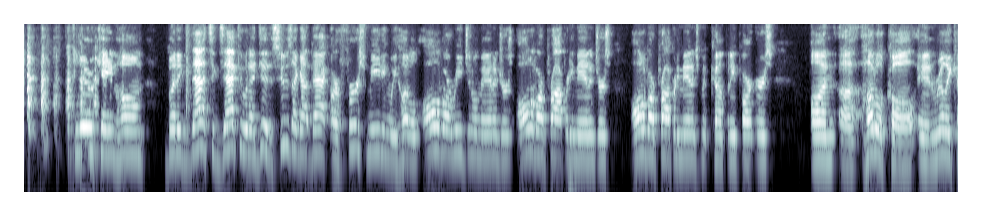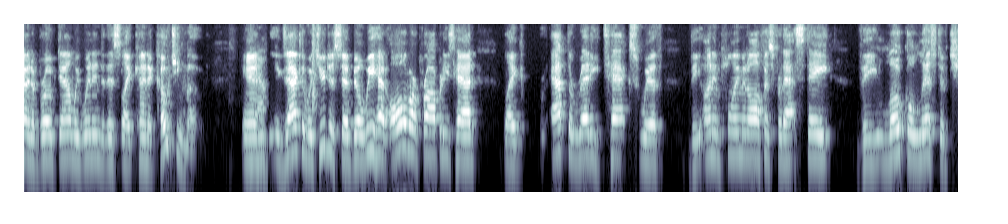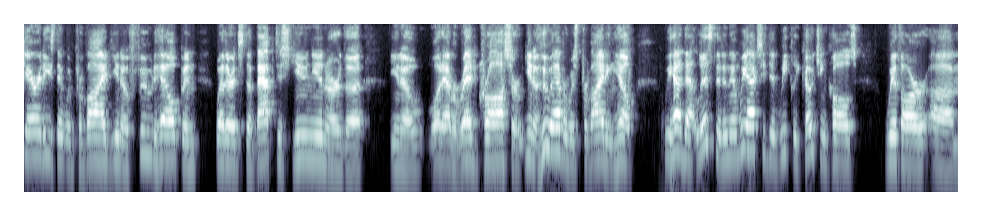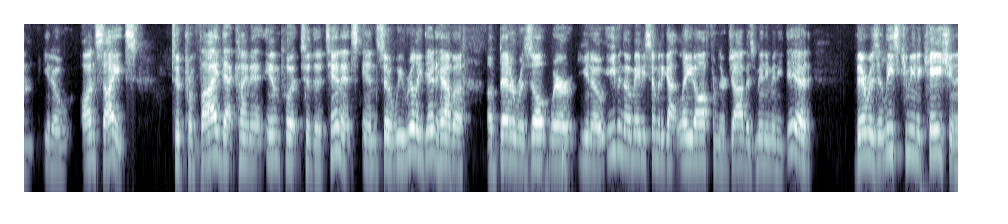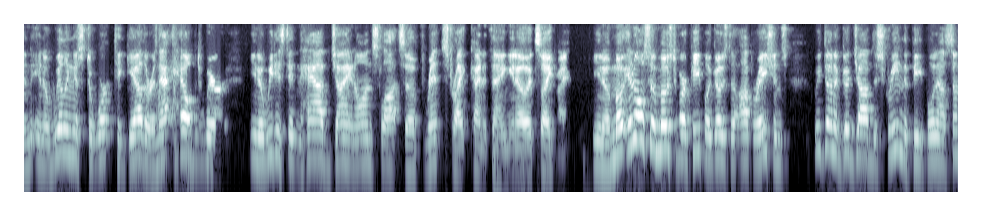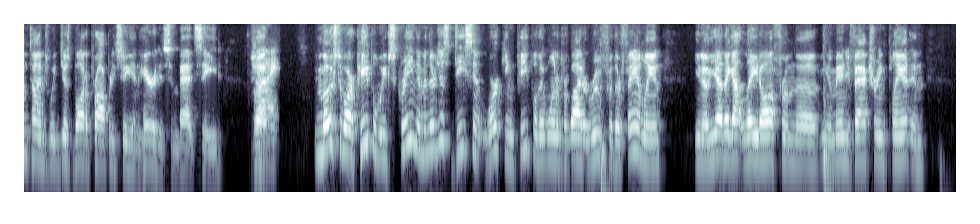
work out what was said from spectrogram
flew, came home. But that's exactly what I did. As soon as I got back, our first meeting, we huddled all of our regional managers, all of our property managers, all of our property management company partners on a huddle call and really kind of broke down. We went into this like kind of coaching mode. And exactly what you just said, Bill, we had all of our properties had like at the ready text with the unemployment office for that state, the local list of charities that would provide, you know, food help and whether it's the Baptist Union or the, you know, whatever, Red Cross or, you know, whoever was providing help. We had that listed. And then we actually did weekly coaching calls with our, um, you know, on sites to provide that kind of input to the tenants. And so we really did have a, a better result where, you know, even though maybe somebody got laid off from their job, as many, many did, there was at least communication and, and a willingness to work together. And that helped where, you know, we just didn't have giant onslaughts of rent strike kind of thing. You know, it's like, Right. you know, mo- and also most of our people, it goes to operations. We've done a good job to screen the people. Now, sometimes we just bought a property, so you inherited some bad seed. But Right. most of our people we've screened them and they're just decent working people that want to provide a roof for their family and you know yeah they got laid off from the you know manufacturing plant and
